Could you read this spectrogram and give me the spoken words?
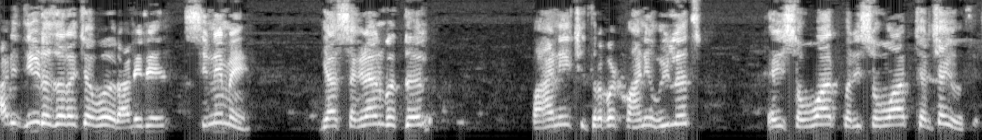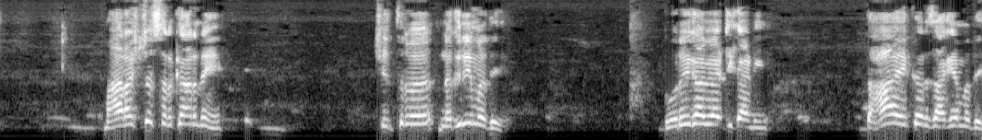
आणि दीड हजाराच्या वर आलेले सिनेमे या सगळ्यांबद्दल पाहणी चित्रपट पाहणी होईलच. काही संवाद परिसंवाद चर्चाही होते. महाराष्ट्र सरकारने चित्रनगरीमध्ये गोरेगाव या ठिकाणी दहा एकर जागेमध्ये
